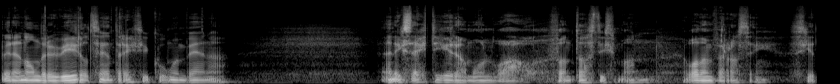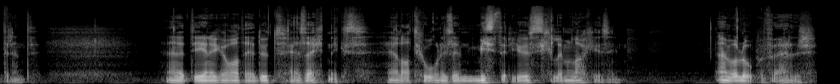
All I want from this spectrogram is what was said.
in een andere wereld zijn terechtgekomen bijna. En ik zeg tegen Ramon, wauw, fantastisch man. Wat een verrassing. Schitterend. En het enige wat hij doet, hij zegt niks. Hij laat gewoon eens een mysterieus glimlachje zien. En we lopen verder.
